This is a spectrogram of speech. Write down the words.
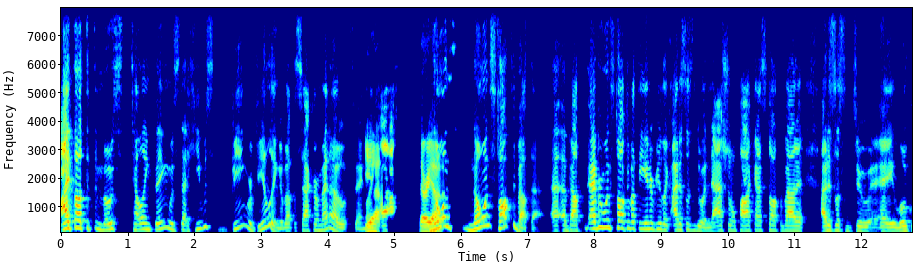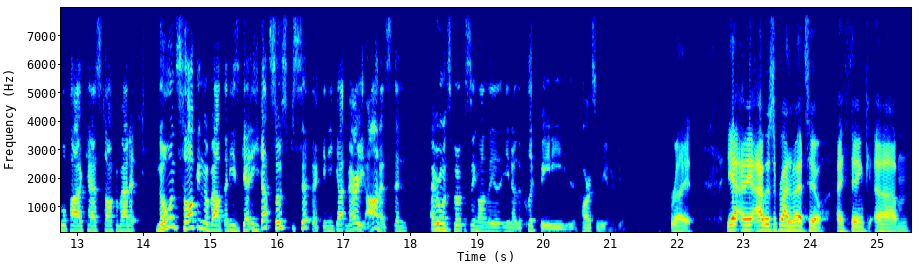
I thought that the most telling thing was that he was being revealing about the Sacramento thing. Like, yeah. I, there no one's no one's talked about that. About everyone's talked about the interview. Like I just listened to a national podcast talk about it. I just listened to a local podcast talk about it. No one's talking about that. He's get he got so specific and he got very honest. And everyone's focusing on the you know the clickbaity parts of the interview. Right. Yeah. I mean, I was surprised by that too. I think um,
